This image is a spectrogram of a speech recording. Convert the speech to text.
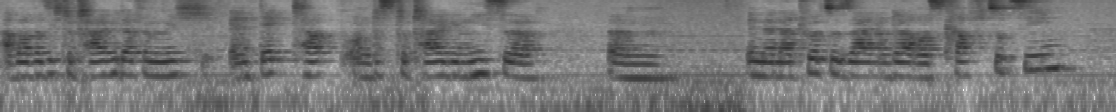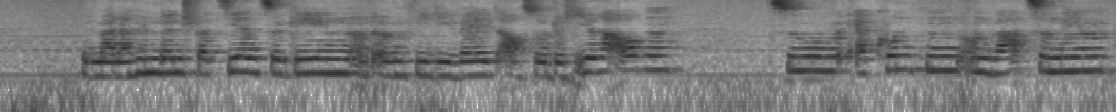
aber was ich total wieder für mich entdeckt habe und es total genieße, ähm, in der Natur zu sein und daraus Kraft zu ziehen, mit meiner Hündin spazieren zu gehen und irgendwie die Welt auch so durch ihre Augen zu erkunden und wahrzunehmen.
